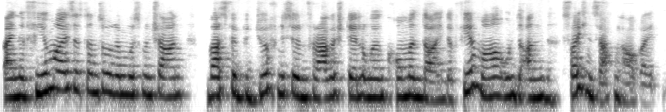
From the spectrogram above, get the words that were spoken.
bei einer Firma ist es dann so, da muss man schauen, was für Bedürfnisse und Fragestellungen kommen da in der Firma und an solchen Sachen arbeiten.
